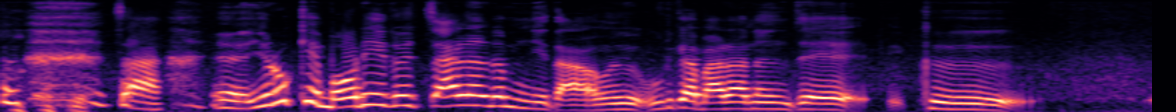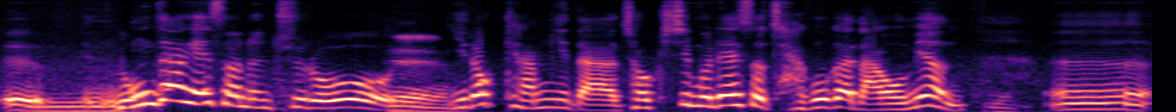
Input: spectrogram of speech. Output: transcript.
적심 자, 예, 이렇게 머리를 자릅니다. 어, 우리가 말하는 이제 그 어, 농장에서는 주로 음. 네. 이렇게 합니다. 적심을 해서 자구가 나오면 어,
